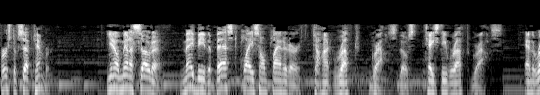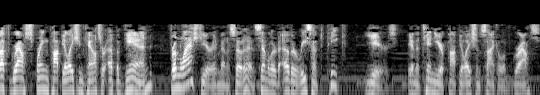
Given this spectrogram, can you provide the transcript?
1st of September. You know, Minnesota may be the best place on planet Earth to hunt ruffed grouse, those tasty ruffed grouse. And the ruffed grouse spring population counts are up again from last year in Minnesota and similar to other recent peak years in the 10 year population cycle of grouse.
